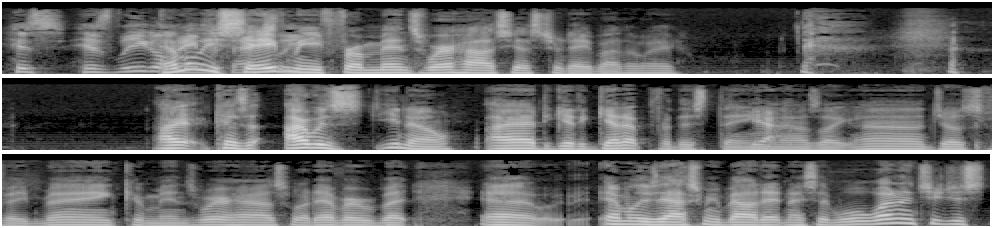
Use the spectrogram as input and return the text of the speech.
his his legal Emily saved actually- me from Men's Wearhouse yesterday. By the way, I because I was you know I had to get a get up for this thing, and I was like, uh, Joseph A. Bank or Men's Wearhouse, whatever. But uh, Emily was asking me about it, and I said, well, why don't you just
